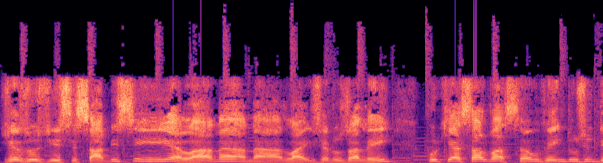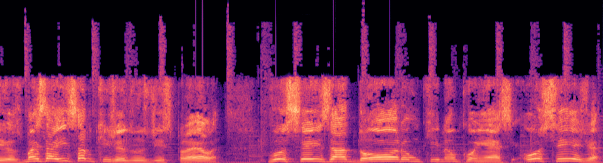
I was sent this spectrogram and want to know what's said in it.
Jesus disse: "Sabe sim, é lá na, na lá em Jerusalém, porque a salvação vem dos judeus. Mas aí sabe o que Jesus disse para ela? Vocês adoram o que não conhecem. Ou seja,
